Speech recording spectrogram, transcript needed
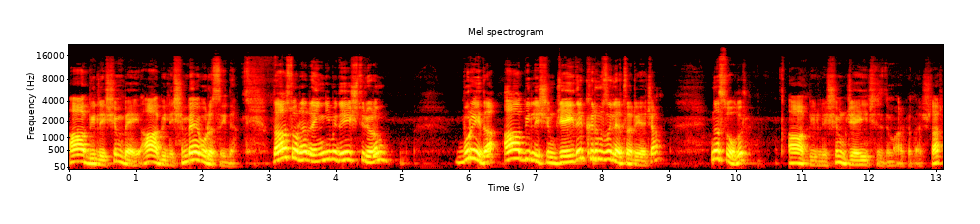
A birleşim B. A birleşim B burasıydı. Daha sonra rengimi değiştiriyorum. Burayı da A birleşim C'yi de kırmızı ile tarayacağım. Nasıl olur? A birleşim C'yi çizdim arkadaşlar.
